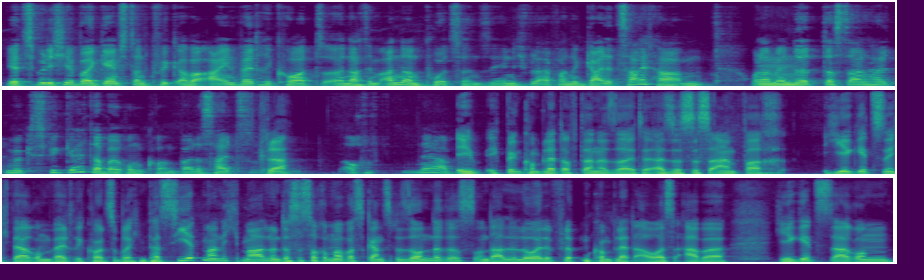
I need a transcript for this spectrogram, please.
jetzt will ich hier bei GameStone Quick aber einen Weltrekord äh, nach dem anderen purzeln sehen. Ich will einfach eine geile Zeit haben und am Ende, dass dann halt möglichst viel Geld dabei rumkommt, weil das halt Klar. auch, naja, Ich, ich bin komplett auf deiner Seite. Also es ist einfach, hier geht es nicht darum, Weltrekord zu brechen. Passiert manchmal und das ist auch immer was ganz Besonderes und alle Leute flippen komplett aus, aber hier geht es darum,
